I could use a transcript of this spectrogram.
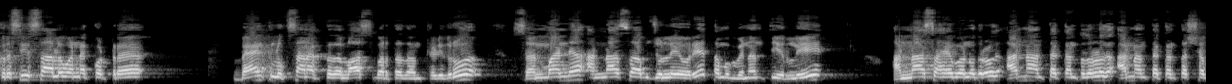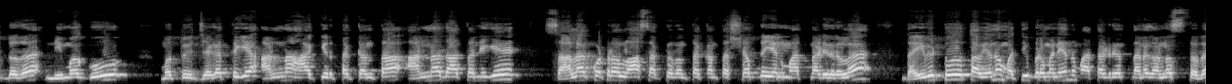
ಕೃಷಿ ಸಾಲವನ್ನ ಕೊಟ್ರೆ ಬ್ಯಾಂಕ್ ನುಕ್ಸಾನ್ ಆಗ್ತದ ಲಾಸ್ ಬರ್ತದ ಅಂತ ಹೇಳಿದ್ರು. ಸನ್ಮಾನ್ಯ ಅಣ್ಣಾ ಸಾಹೇಬ್ ಜೊಲ್ಲೆ ಅವರೇ, ತಮಗ್ ವಿನಂತಿ ಇರ್ಲಿ. ಅಣ್ಣಾ ಸಾಹೇಬ್ ಅನ್ನೋದ್ರೊಳಗ ಅಣ್ಣ ಅಂತಕ್ಕಂಥದ್ರೊಳಗ ಅಣ್ಣ ಅಂತಕ್ಕಂಥ ಶಬ್ದದ ನಿಮಗೂ ಮತ್ತು ಜಗತ್ತಿಗೆ ಅಣ್ಣ ಹಾಕಿರ್ತಕ್ಕಂತ ಅನ್ನದಾತನಿಗೆ ಸಾಲ ಕೊಟ್ರ ಲಾಸ್ ಆಗ್ತದಂತಕ್ಕಂತ ಶಬ್ದ ಏನ್ ಮಾತನಾಡಿದ್ರಲ್ಲ, ದಯವಿಟ್ಟು ತಾವೇನೋ ಮತಿ ಭ್ರಮಣೆಯಿಂದ ಮಾತಾಡ್ರಿ ಅಂತ ನನಗ ಅನ್ನಿಸ್ತದ.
